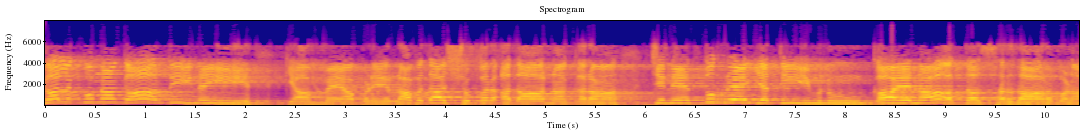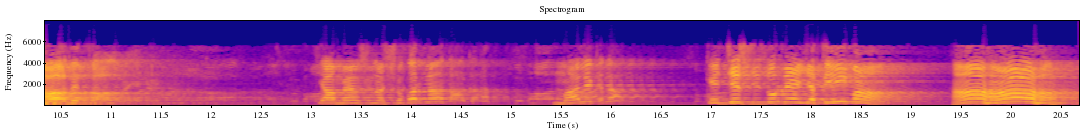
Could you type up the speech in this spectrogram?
گل گناگار دی نہیں۔ کیا میں اپنے رب دا شکر ادا نہ کراں جنہیں در یتیم نو کائنات دا سردار بنا دیتا؟ کیا میں اس نہ شکر نہ ادا کرا مالک دا؟ کہ جس در یتیم ہاں ہاں ہاں۔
